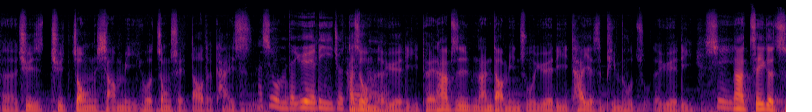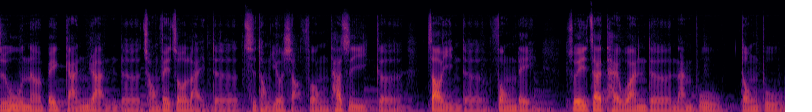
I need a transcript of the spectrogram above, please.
呃去去种小米或种水稻的开始。它是我们的阅历就它是我们的了月历，对，它是南岛民族的月历，它也是平埔族的月历。是那这个植物呢，被感染了从非洲来的刺桐幼小蜂，它是一个造影的蜂类，所以在台湾的南部、东部、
